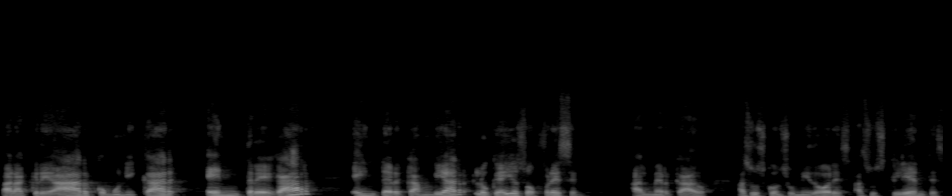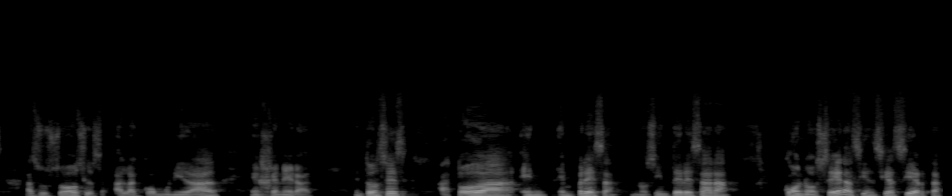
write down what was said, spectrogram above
para crear, comunicar, entregar e intercambiar lo que ellos ofrecen al mercado a sus consumidores, a sus clientes, a sus socios, a la comunidad en general. Entonces, a toda empresa nos interesará conocer a ciencia cierta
